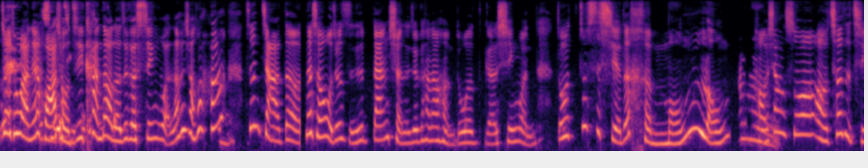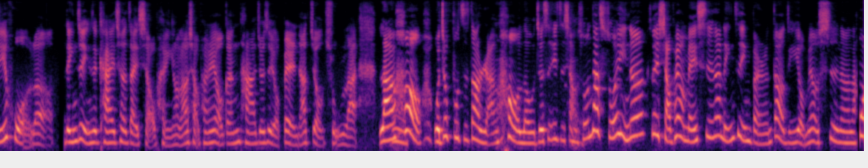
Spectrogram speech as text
就突然间滑手机看到了这个新闻，然后就想说哈，真假的？那时候我就只是单纯的就看到很多个新闻，都就是写的很朦胧，好像说哦，车子起火了。林志颖是开车载小朋友，然后小朋友跟他就是有被人家救出来，然后我就不知道然后了，我就是一直想说，那所以呢，所以小朋友没事，那林志颖本人到底有没有事呢？然后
